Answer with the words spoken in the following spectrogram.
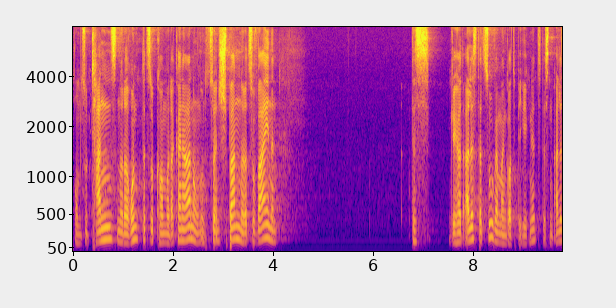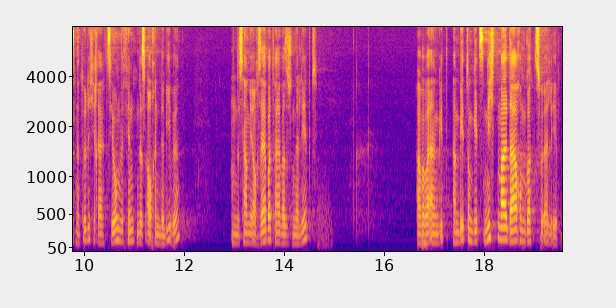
um zu tanzen oder runterzukommen oder keine Ahnung, uns zu entspannen oder zu weinen. Das gehört alles dazu, wenn man Gott begegnet. Das sind alles natürliche Reaktionen. Wir finden das auch in der Bibel. Und das haben wir auch selber teilweise schon erlebt. Aber bei Anbetung geht es nicht mal darum, Gott zu erleben.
